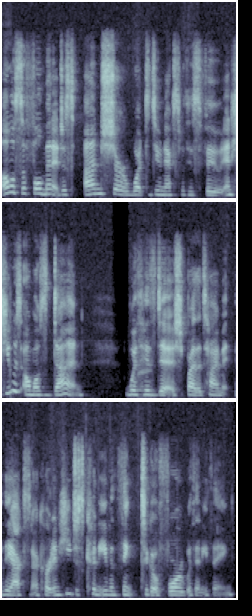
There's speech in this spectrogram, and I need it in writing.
almost a full minute, just unsure what to do next with his food. And he was almost done with his dish by the time the accident occurred, and he just couldn't even think to go forward with anything.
